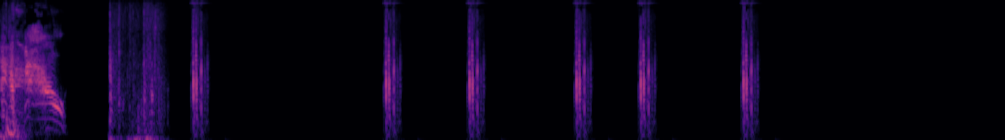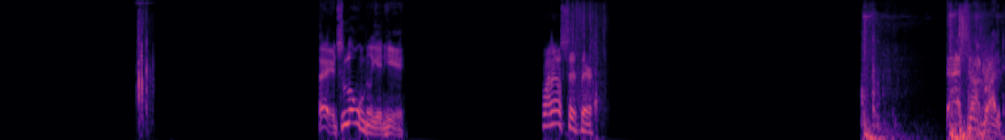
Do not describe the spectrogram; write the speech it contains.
Hey, it's lonely in here. What else is there? That's not right.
